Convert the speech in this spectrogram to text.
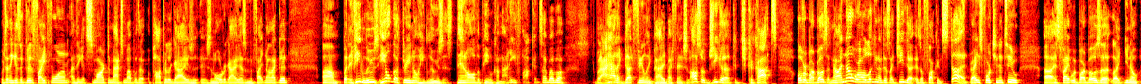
which I think is a good fight for him. I think it's smart to match him up with a, a popular guy who's, who's an older guy who hasn't been fighting all that good. Um, but if he loses, he'll go 3 0, he loses. Then all the people come out. He fucking blah, blah, blah. But I had a gut feeling Paddy by finish. And also Giga Kakats over Barboza. Now I know we're all looking at this like Giga is a fucking stud, right? He's 14 and 2. Uh, his fight with Barboza, like, you know,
